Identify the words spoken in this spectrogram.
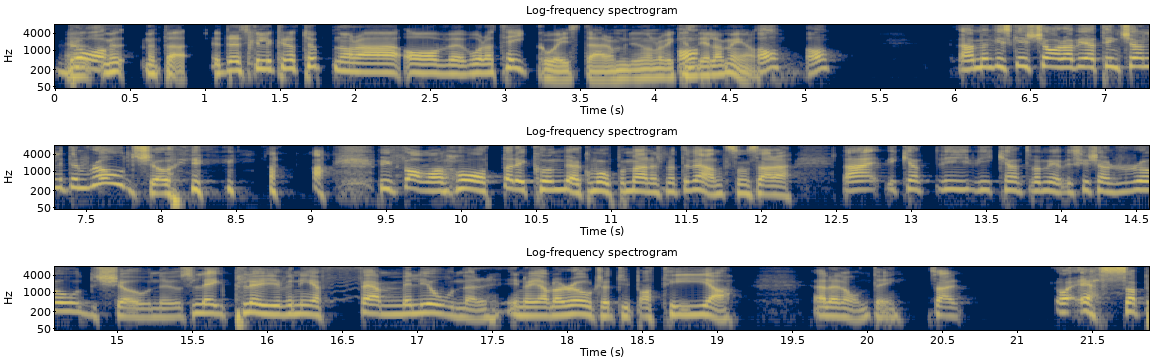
Bra. Men, vänta, det skulle kunna ta upp några av våra takeaways där, om det är några vi kan Ja, dela med oss. Ja, ja. ja, men vi ska köra, vi har tänkt köra en liten roadshow. Fy fan vad man hatade kunder. Jag kommer ihåg på management event som så här, nej vi kan, vi, vi kan inte vara med, vi ska köra en roadshow nu. Så lägg, plöjer vi ner fem miljoner i någon jävla roadshow, typ Atea eller någonting. Så här. Och SAP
